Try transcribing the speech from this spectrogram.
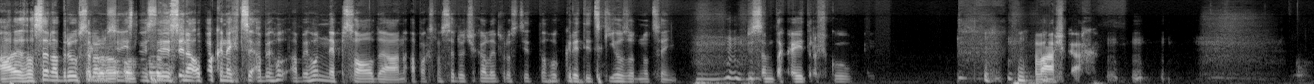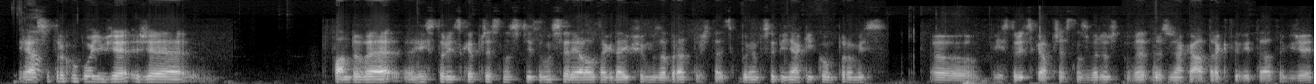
Ale zase na druhou stranu si nejsem jestli, jestli naopak nechci, aby ho, aby ho nepsal Dan a pak jsme se dočkali prostě toho kritického zhodnocení. že jsem takový trošku v váškách. Já se trochu bojím, že, že fandové historické přesnosti tomu seriálu tak dají všemu zabrat, protože tady budeme muset být nějaký kompromis. Uh, historická přesnost versus, versus nějaká atraktivita, takže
